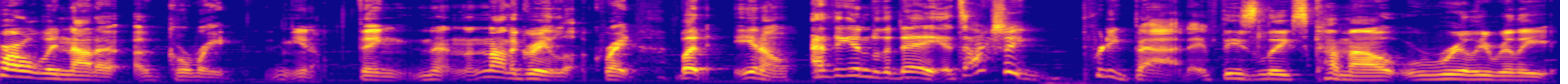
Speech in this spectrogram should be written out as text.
probably not a, a great you know thing. Not a great look right? But you know at the end of the day it's actually pretty bad if these leaks come out really really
